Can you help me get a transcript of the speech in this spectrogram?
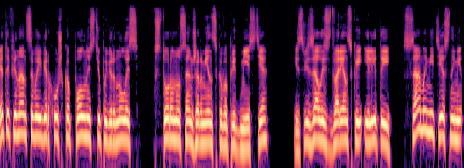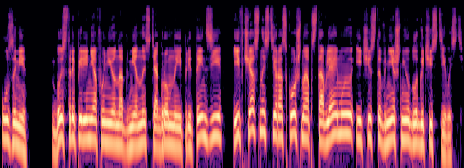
эта финансовая верхушка полностью повернулась в сторону Сен-Жерменского предместья и связалась с дворянской элитой самыми тесными узами, быстро переняв у нее надменность, огромные претензии и, в частности, роскошно обставляемую и чисто внешнюю благочестивость.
